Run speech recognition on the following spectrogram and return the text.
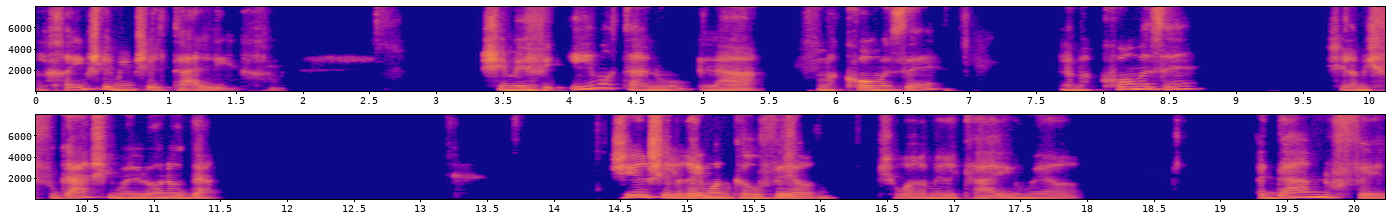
על חיים שלמים של תהליך, שמביאים אותנו למקום הזה, למקום הזה של המפגש עם הלא נודע. שיר של ריימון קרבר, משורר אמריקאי, אומר, אדם נופל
